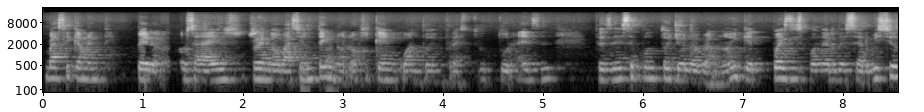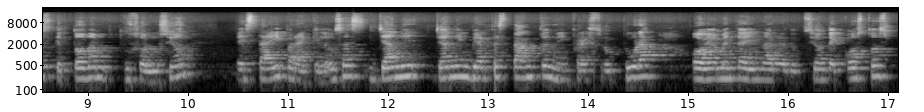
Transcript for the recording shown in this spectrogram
Básicamente. Pero, o sea, es renovación tecnológica en cuanto a infraestructura. Es, desde ese punto yo lo veo, ¿no? Y que puedes disponer de servicios, que toda tu solución está ahí para que la usas. Ya ya no inviertes tanto en infraestructura. Obviamente hay una reducción de costos,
